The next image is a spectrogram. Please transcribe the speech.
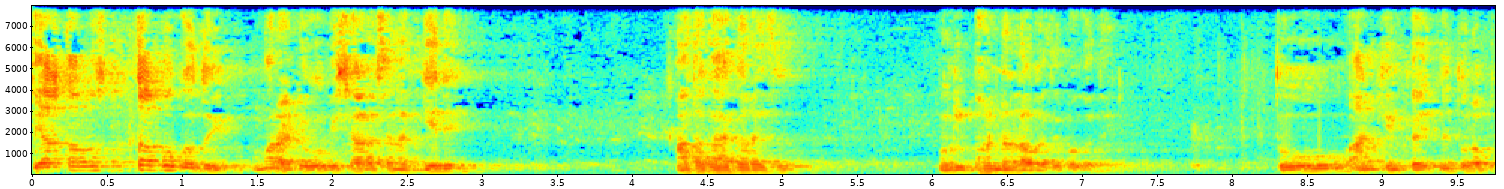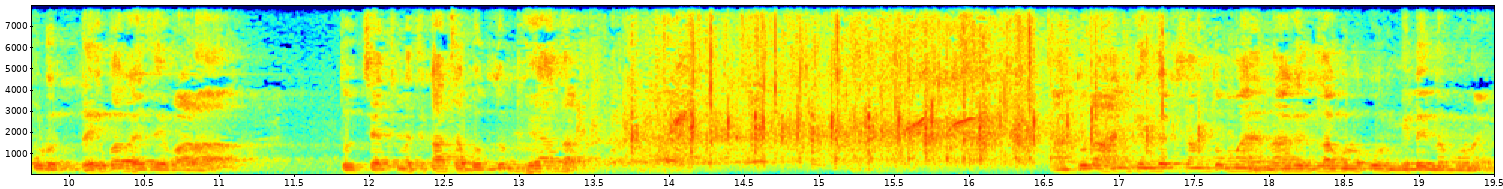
ते आता नुसता बघतोय मराठी ओबीसी आरक्षणात गेले. आता काय करायचं? मग भांडण लावायचं बघत आहे. तो आणखीन काहीच नाही. तुला पुढं लय बघायचंय बाळा. तो चष्म्याचा काचा बदलून ठेवा आता. आणि तुला आणखीन जरी सांगतो माया नागेत लागू नको मिले नमुना आहे.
